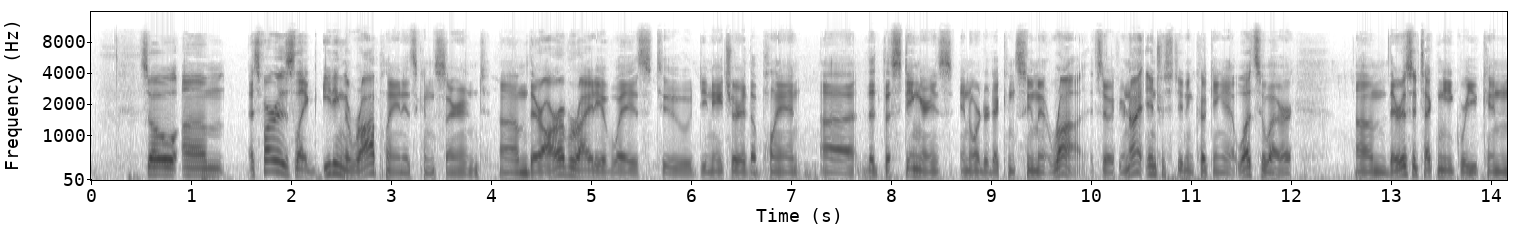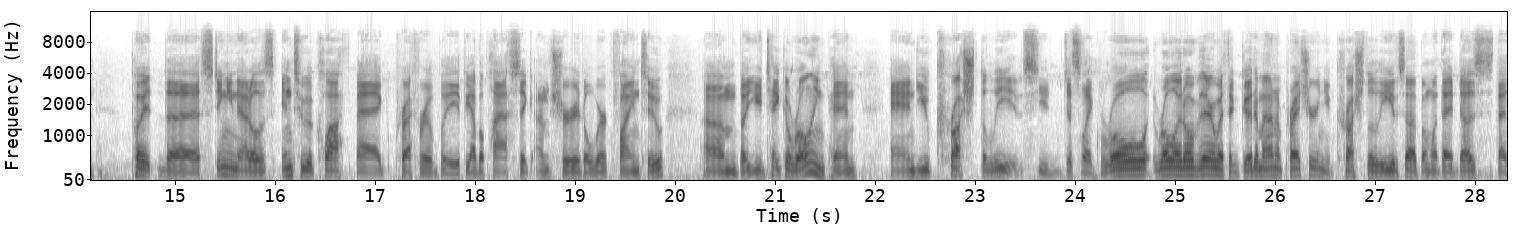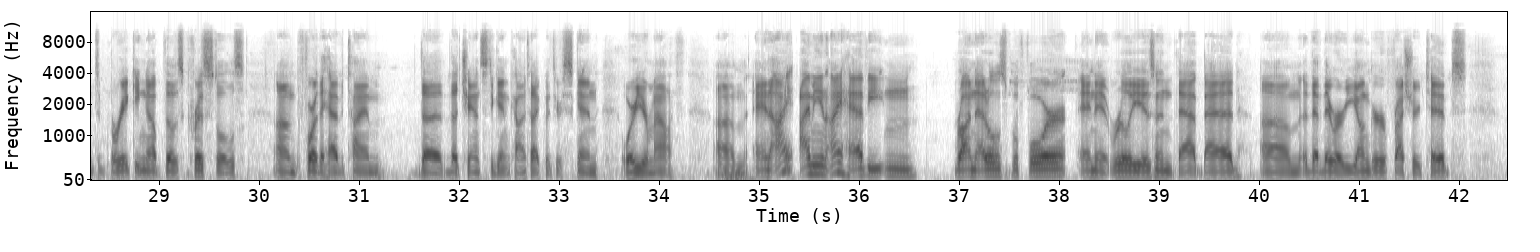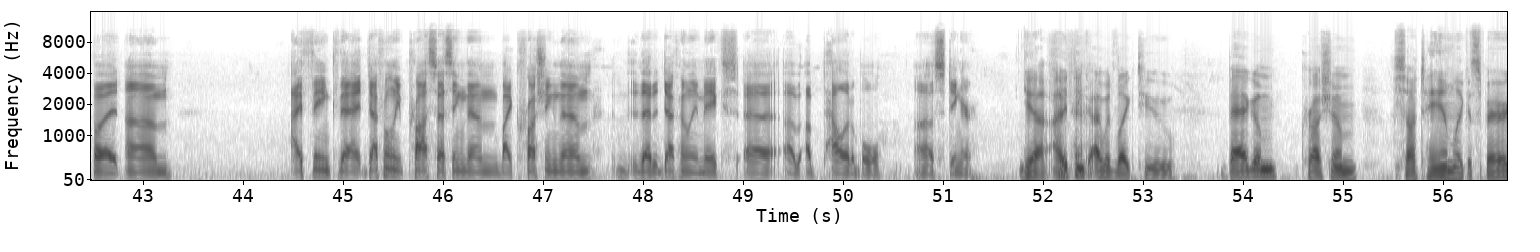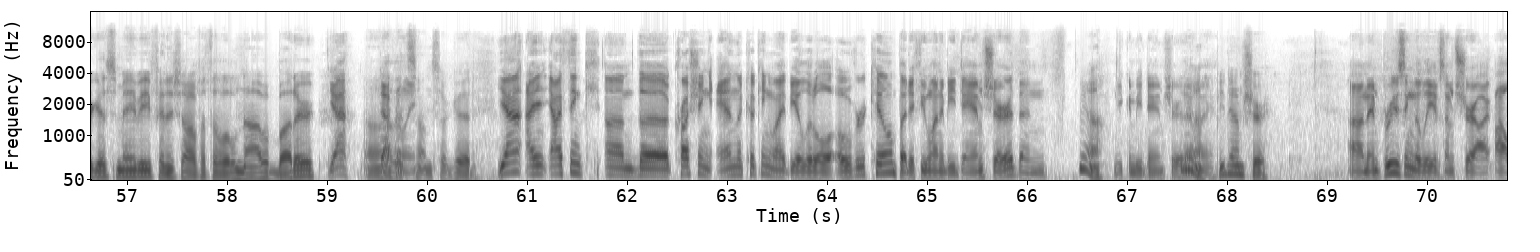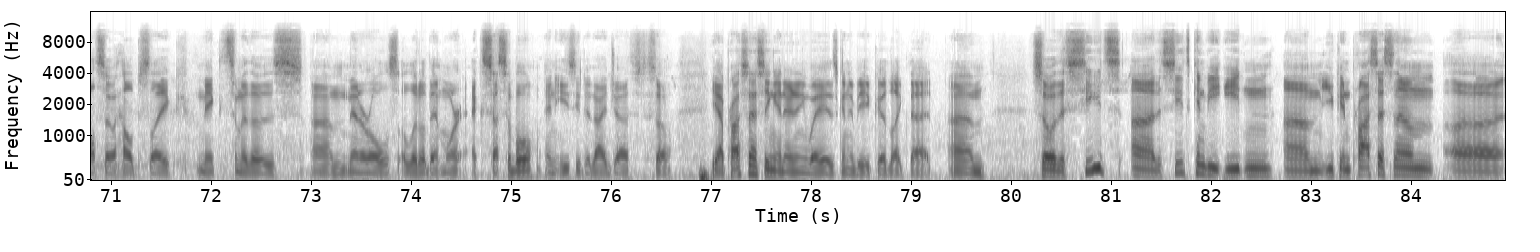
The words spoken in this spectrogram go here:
So, um, as far as like eating the raw plant is concerned, um, there are a variety of ways to denature the plant, uh, the, the stingers, in order to consume it raw. So, if you're not interested in cooking it whatsoever, um, there is a technique where you can put the stinging nettles into a cloth bag, preferably. If you have a plastic, I'm sure it'll work fine too. Um, but you take a rolling pin and you crush the leaves. You just like roll roll it over there with a good amount of pressure, and you crush the leaves up. And what that does is that's breaking up those crystals um, before they have time the the chance to get in contact with your skin or your mouth. Um, and I I mean I have eaten raw nettles before, and it really isn't that bad. Um, that they were younger, fresher tips, but um, I think that definitely processing them by crushing them, that it definitely makes a, a, a palatable uh, stinger. Yeah, I think I would like to bag them, crush them, saute them like asparagus, maybe finish off with a little knob of butter. Yeah, Oh, definitely. that sounds so good. Yeah, I, I think um, the crushing and the cooking might be a little overkill, but if you want to be damn sure, then Yeah, you can be damn sure that yeah, way. be damn sure. Um, and bruising the leaves, I'm sure, also helps like make some of those um, minerals a little bit more accessible and easy to digest. So, yeah, processing it in any way is going to be good like that. Um, so the seeds, uh, the seeds can be eaten. Um, you can process them. Uh,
